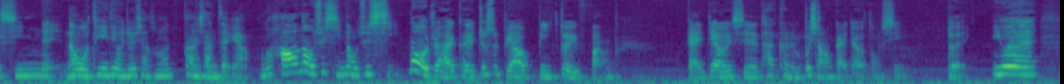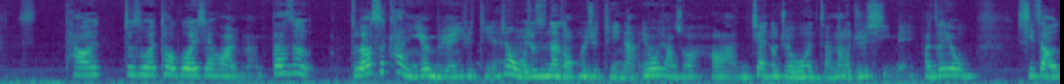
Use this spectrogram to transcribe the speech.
心呢。然后我听一听，我就想说，到底想怎样？我说好，那我去洗，那我去洗。那我觉得还可以，就是不要逼对方改掉一些他可能不想要改掉的东西。对，因为他会就是会透过一些话语嘛，但是主要是看你愿不愿意去听。像我就是那种会去听啊，因为我想说，好啦，你既然都觉得我很脏，那我就去洗呗，反正又洗澡。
